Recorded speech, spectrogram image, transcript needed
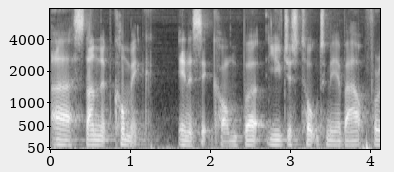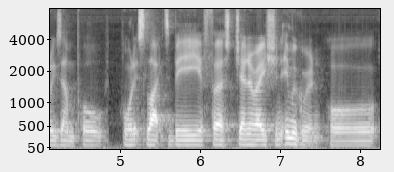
a stand-up comic in a sitcom, but you've just talked to me about, for example, what it's like to be a first-generation immigrant, or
